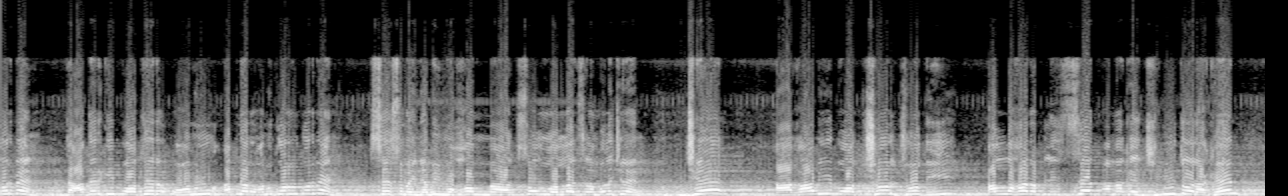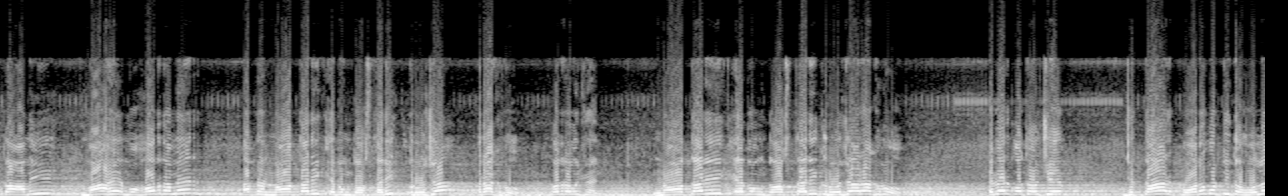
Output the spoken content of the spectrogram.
করবেন? তাদের কি পথের অনু, আপনার অনুকরণ করবেন? সে সময় নবী মোহাম্মদ সাল্লাহ সাল্লাম বলেছিলেন, যে আগামী বছর যদি আল্লাহ রাবুল ইজ্জত আমাকে জীবিত রাখেন, তো আমি মাহে মোহরমের আপনার ন তারিখ এবং দশ তারিখ রোজা রাখব। কথা বুঝবেন? ন তারিখ এবং দশ তারিখ রোজা রাখব। এবার কথা হচ্ছে যে তার পরবর্তীতে হলো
